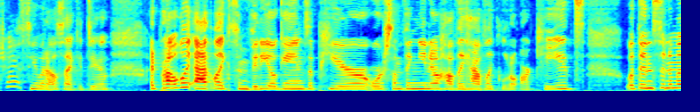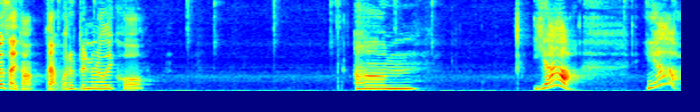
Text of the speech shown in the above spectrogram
trying to see what else I could do. I'd probably add like some video games up here or something, you know, how they have like little arcades within cinemas. I thought that would have been really cool. Um, yeah. Yeah,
